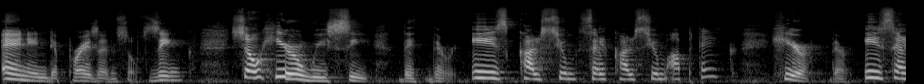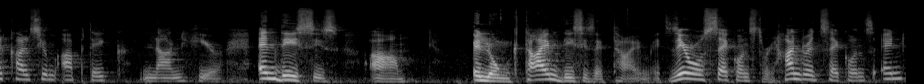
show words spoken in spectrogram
and in the presence of zinc. So here we see that there is calcium, cell calcium uptake. Here there is cell calcium uptake none here. And this is um, a long time. This is a time at zero seconds, 300 seconds, and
